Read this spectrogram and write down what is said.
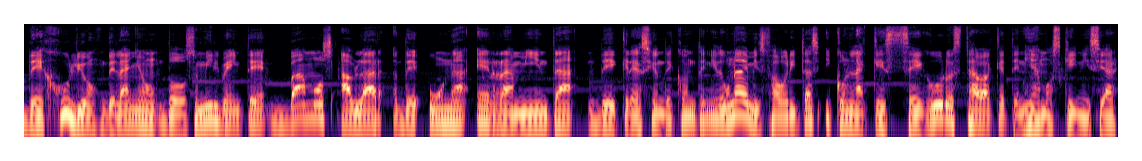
de julio del año 2020 vamos a hablar de una herramienta de creación de contenido, una de mis favoritas y con la que seguro estaba que teníamos que iniciar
